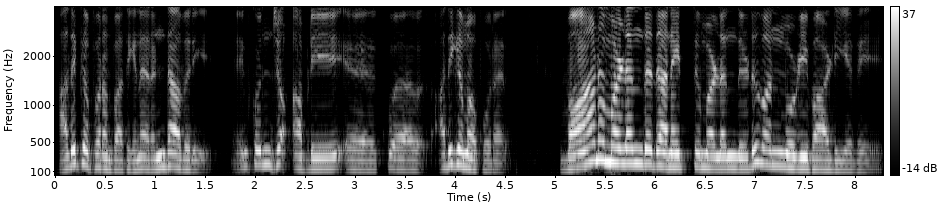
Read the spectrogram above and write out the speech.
அதுக்கப்புறம் பார்த்தீங்கன்னா ரெண்டாவது வரி கொஞ்சம் அப்படியே அதிகமாக போகிறார் வானம் அளந்தது அனைத்து மளந்திடு வன்மொழி வாடியவே.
